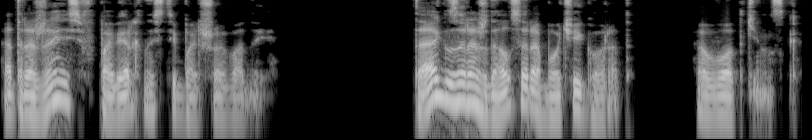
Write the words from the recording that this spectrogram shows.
отражаясь в поверхности большой воды. Так зарождался рабочий город Воткинск.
